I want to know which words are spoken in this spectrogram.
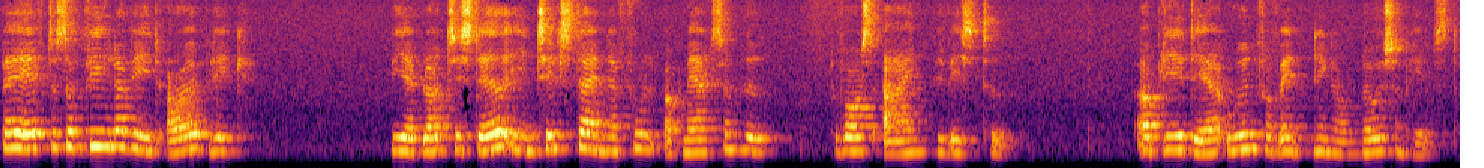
Bagefter så hviler vi et øjeblik. Vi er blot til stede i en tilstand af fuld opmærksomhed på vores egen bevidsthed og bliver der uden forventning om noget som helst.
